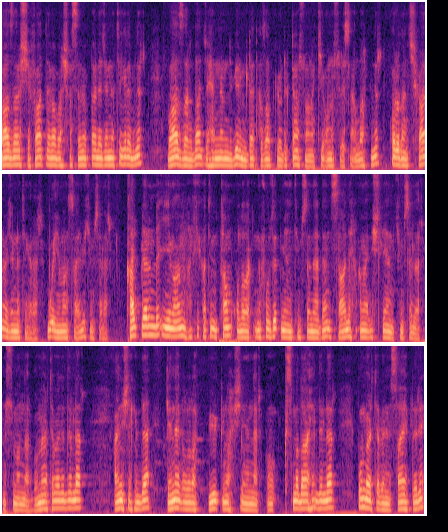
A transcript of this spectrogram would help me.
Bazıları şefaatle ve başka sebeplerle cennete girebilir. Bazıları da cehennemde bir müddet azap gördükten sonra ki onun süresini Allah bilir. Oradan çıkar ve cennete girer. Bu iman sahibi kimseler. Kalplerinde imanın hakikatini tam olarak nüfuz etmeyen kimselerden salih amel işleyen kimseler, Müslümanlar bu mertebededirler. Aynı şekilde genel olarak büyük günah işleyenler bu kısma dahildirler. Bu mertebenin sahipleri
